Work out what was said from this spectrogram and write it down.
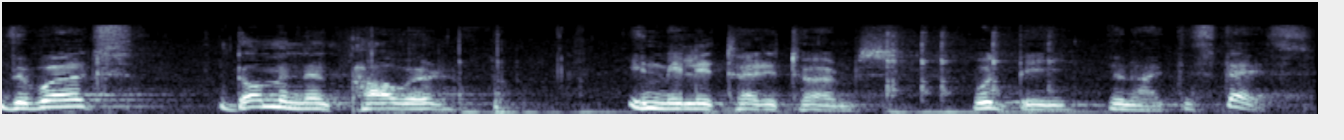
The world's dominant power in military terms would be the United States.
